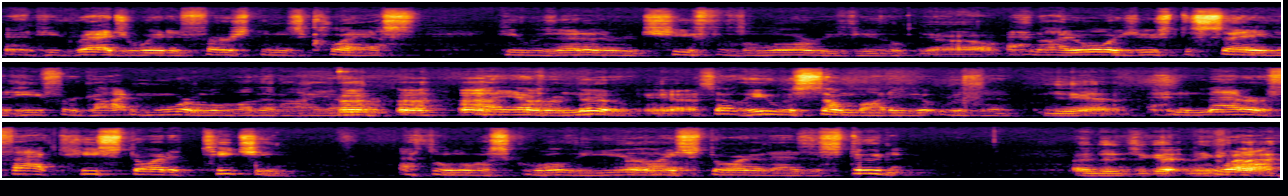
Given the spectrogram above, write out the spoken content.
and he graduated first in his class. He was editor in chief of the Law Review. Yeah. And I always used to say that he forgot more law than I ever, I ever knew. Yeah. So he was somebody that was a, Yeah. and a matter of fact, he started teaching at the law school the year Oh. I uh-huh. started as a student. And did you get any Well,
